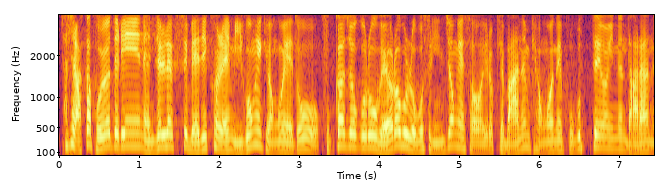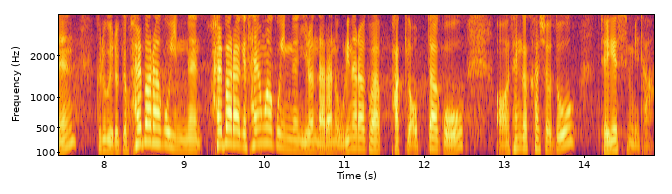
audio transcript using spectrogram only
사실 아까 보여드린 엔젤렉스 메디컬 M20의 경우에도 국가적으로 웨어러블 로봇을 인정해서 이렇게 많은 병원에 보급되어 있는 나라는 그리고 이렇게 활발하고 있는 활발하게 사용하고 있는 이런 나라는 우리나라밖에 없다고 어, 생각하셔도 되겠습니다.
